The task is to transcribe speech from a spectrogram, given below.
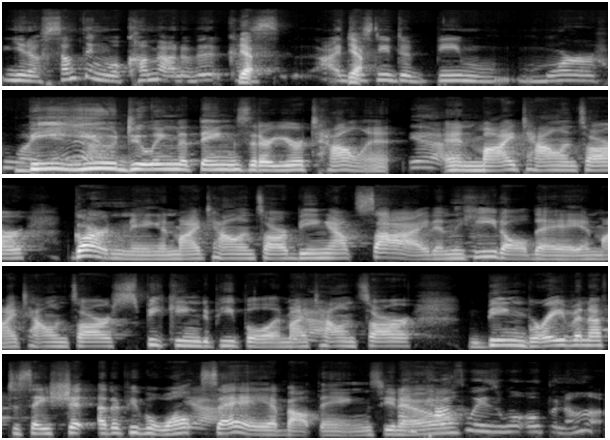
you know, something will come out of it because I Yep. just need to be more who I be you doing the things that are your talent Yeah. and my talents are gardening and my talents are being outside in the Mhm. heat all day and my talents are speaking to people and my Yeah. talents are being brave enough to say shit other people won't Yeah. say about things you know and pathways will open up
